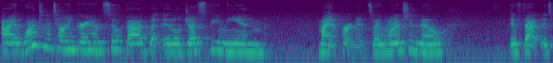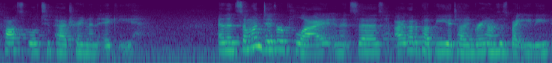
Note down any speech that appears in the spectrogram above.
I want an Italian Greyhound so bad, but it'll just be me in my apartment. So I wanted to know if that is possible to pad train an Iggy. And then someone did reply and it says, I got a puppy, Italian Greyhound, this is by Evie.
